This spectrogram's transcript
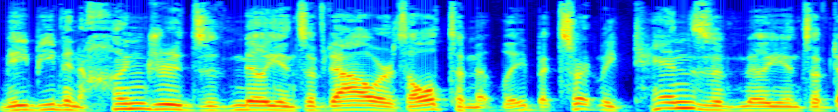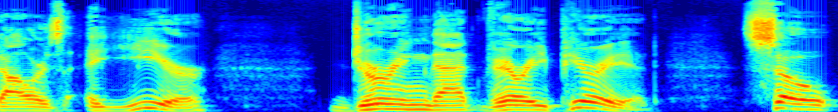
maybe even hundreds of millions of dollars ultimately, but certainly tens of millions of dollars a year during that very period. So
